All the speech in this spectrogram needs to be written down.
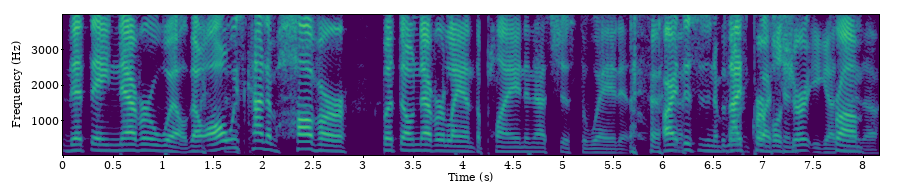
that they never will. They'll always kind of hover, but they'll never land the plane, and that's just the way it is. All right, this is an It's a important nice purple shirt you got from there,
